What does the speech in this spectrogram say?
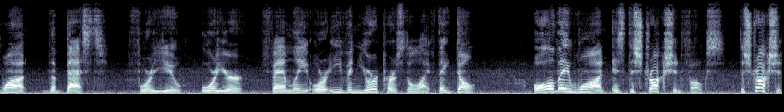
want the best for you or your family or even your personal life. They don't. All they want is destruction, folks. Destruction.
